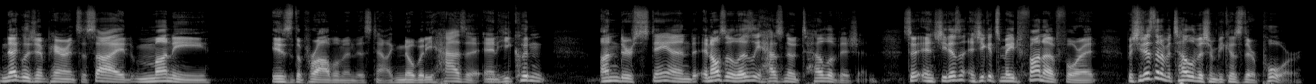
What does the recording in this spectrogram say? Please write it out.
negligent parents aside, money is the problem in this town. Like nobody has it, and he couldn't understand and also Leslie has no television. So and she doesn't and she gets made fun of for it, but she doesn't have a television because they're poor.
